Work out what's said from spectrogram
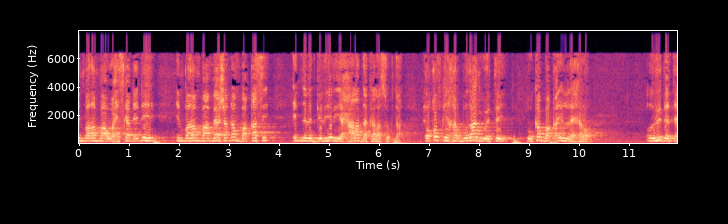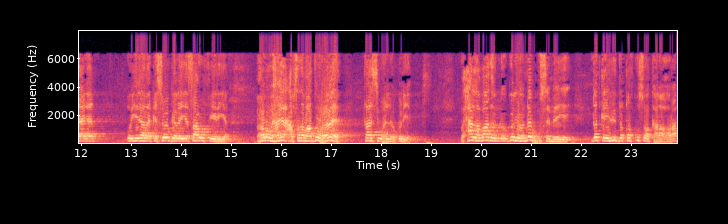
in badan baa wax iska dhidhihi in badan baa meesha dhanba qasi cid nabadgeliyada iyo xaaladda kala sugta. Oo qofkii kharbudaad watay uu ka baqa in la helo oo ridda taagan oo yidhaahda ka soo gelaya saa u fiiriya waxooga hayar cabsadaba hadduu rabee taasi waa la ogolyahay. Waxaa labaadoo la ogolyahoo nabigu sameeyey dadka iridda qof ku soo kala hora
